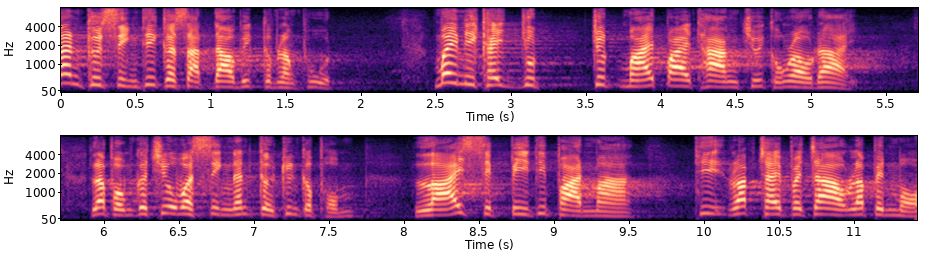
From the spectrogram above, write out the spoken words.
นั่นคือสิ่งที่กษัตริย์ดาวิดกำลังพูด ไม่มีใครหยุดจุดหมายปลายทางชีวิตของเราได้ และผมก็เชื่อว่าสิ่งนั้นเกิดขึ้นกับผม หลายสิบปีที่ผ่านมา ที่รับใช้พระเจ้าและเป็นหมอ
